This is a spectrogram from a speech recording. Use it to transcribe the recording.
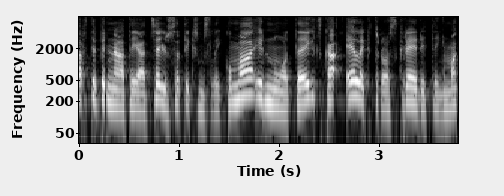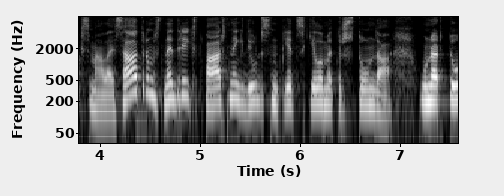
apstiprinātajā ceļu satiksmes likumā ir noteikts, ka elektroskrējēju maksimālais ātrums nedrīkst pārsniegt 25 km/h, un ar to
